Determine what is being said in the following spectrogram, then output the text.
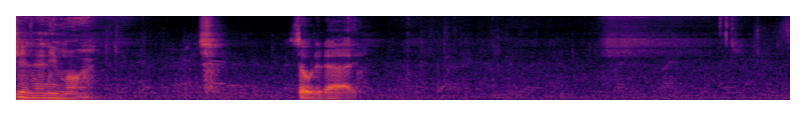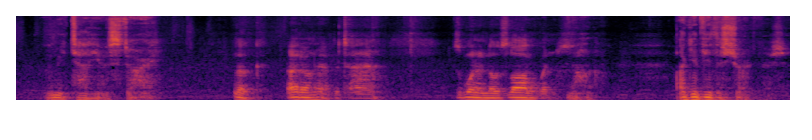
Shit anymore. So did I. Let me tell you a story. Look, I don't have the time. It was one of those long ones. No, I'll give you the short version.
